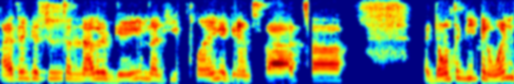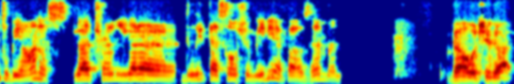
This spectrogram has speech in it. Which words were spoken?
I think it's just another game that he's playing against that uh, I don't think he can win to be honest you gotta turn you gotta delete that social media if I was him man. Bell what you got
